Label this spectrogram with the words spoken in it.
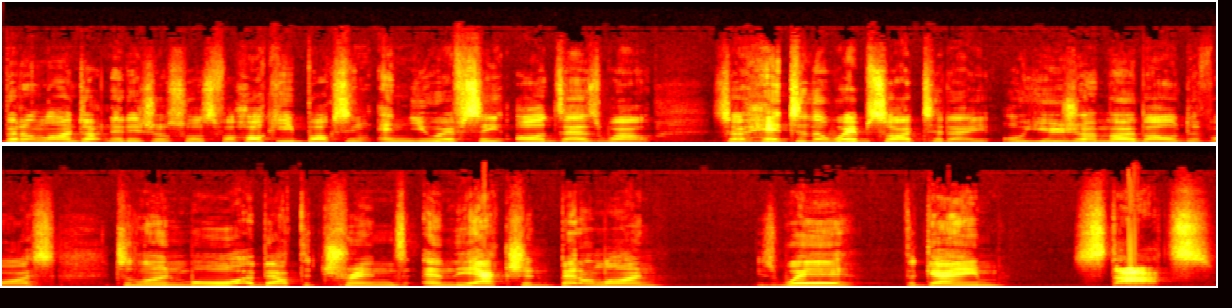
BetOnline.net is your source for hockey, boxing, and UFC odds as well. So head to the website today or use your mobile device to learn more about the trends and the action. BetOnline is where the game starts.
